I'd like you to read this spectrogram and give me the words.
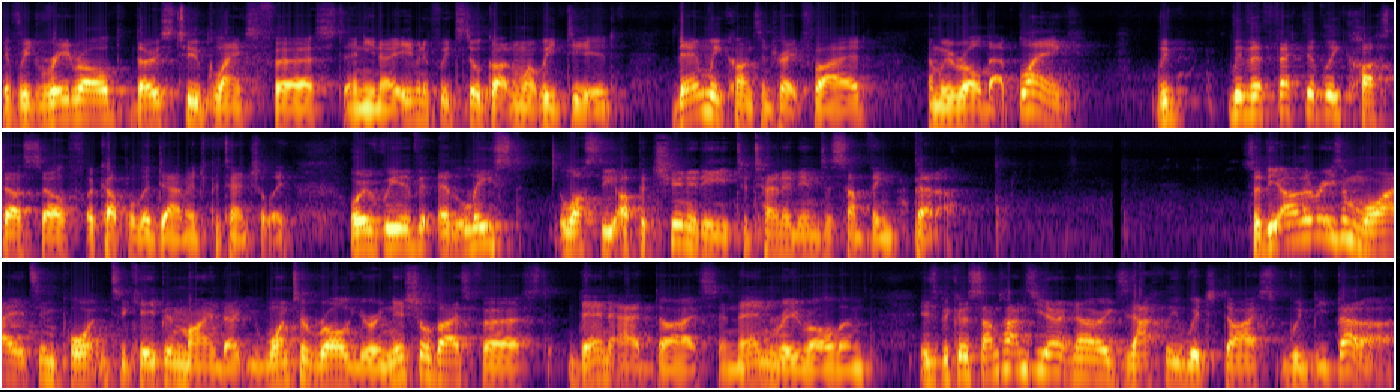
if we'd re-rolled those two blanks first, and you know, even if we'd still gotten what we did, then we concentrate fired and we rolled that blank, we've, we've effectively cost ourselves a couple of damage potentially. Or we've at least lost the opportunity to turn it into something better. So the other reason why it's important to keep in mind that you want to roll your initial dice first, then add dice, and then re-roll them, is because sometimes you don't know exactly which dice would be better.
